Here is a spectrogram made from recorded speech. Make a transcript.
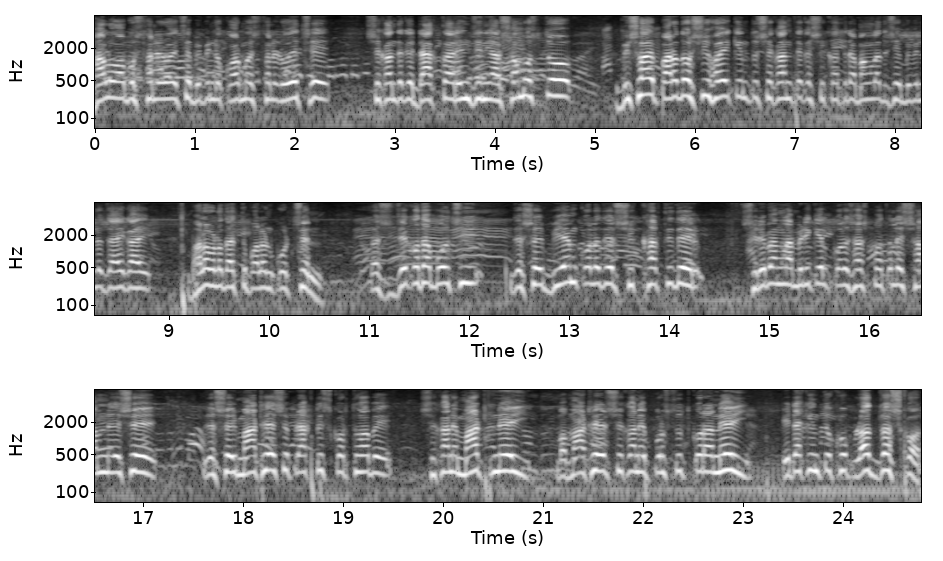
ভালো অবস্থানে রয়েছে, বিভিন্ন কর্মস্থলে রয়েছে। সেখান থেকে ডাক্তার, ইঞ্জিনিয়ার, সমস্ত বিষয় পারদর্শী হয়ে কিন্তু সেখান থেকে শিক্ষার্থীরা বাংলাদেশের বিভিন্ন জায়গায় ভালো ভালো দায়িত্ব পালন করছেন। যে কথা বলছি যে সেই বিএম কলেজের শিক্ষার্থীদের শেরেবাংলা মেডিকেল কলেজ হাসপাতালের সামনে এসে যে সেই মাঠে এসে প্র্যাকটিস করতে হবে, সেখানে মাঠ নেই বা মাঠের সেখানে প্রস্তুত করা নেই, এটা কিন্তু খুব লজ্জাস্কর।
